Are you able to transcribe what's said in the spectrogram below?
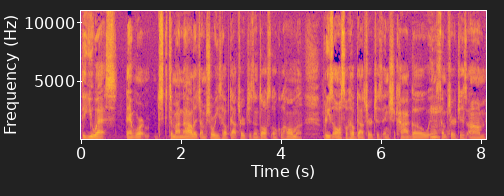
the U.S. that weren't, to my knowledge, I'm sure he's helped out churches in Tulsa, Oklahoma, but he's also helped out churches in Chicago and some churches. Um,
